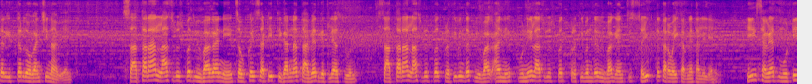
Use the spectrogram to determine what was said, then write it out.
तर इतर दोघांची नावे आहेत. सातारा लाचलुचपत विभागाने चौकशीसाठी तिघांना ताब्यात घेतले असून सातारा लाचलुचपत प्रतिबंधक विभाग आणि पुणे लाचलुचपत प्रतिबंधक विभाग यांची संयुक्त कारवाई करण्यात आलेली आहे. ही सगळ्यात मोठी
